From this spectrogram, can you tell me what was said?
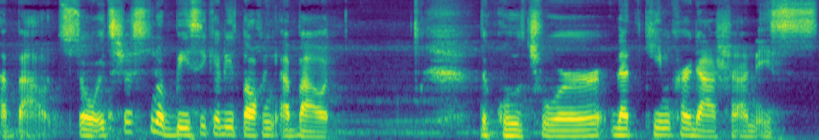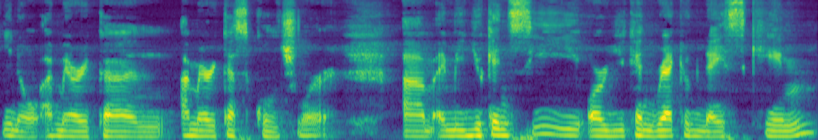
about. So it's just you know basically talking about the culture that Kim Kardashian is, you know, American America's culture. Um, I mean, you can see or you can recognize Kim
